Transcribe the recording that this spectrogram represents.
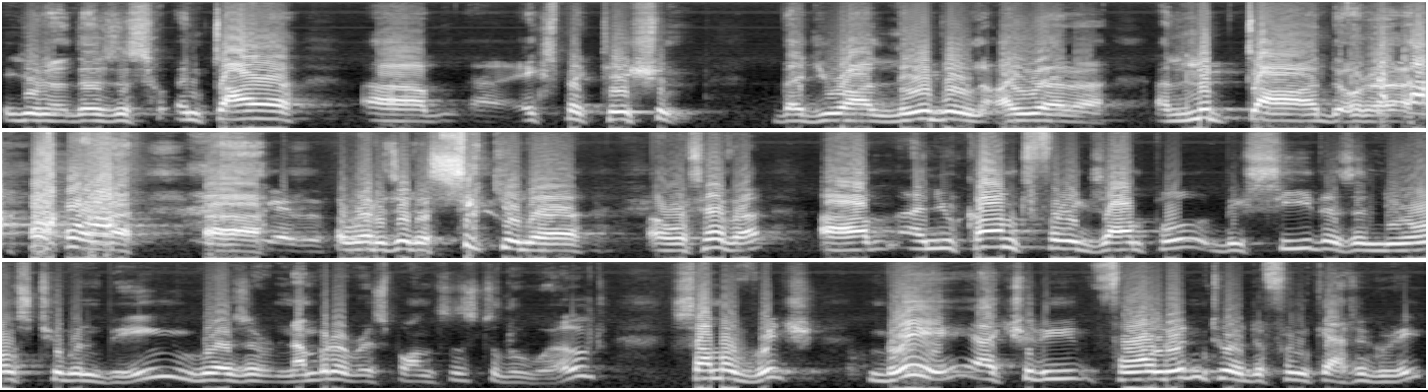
You know, there's this entire um, expectation that you are labeled either a, a libtard or a, or a uh, what is it, a secular or whatever. Um, and you can't, for example, be seen as a nuanced human being who has a number of responses to the world, some of which may actually fall into a different category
